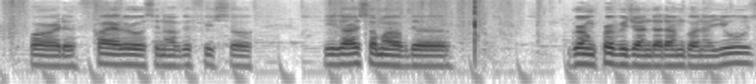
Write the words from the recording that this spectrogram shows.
for the fire roasting of the fish. So these are some of the ground provision that i'm gonna use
